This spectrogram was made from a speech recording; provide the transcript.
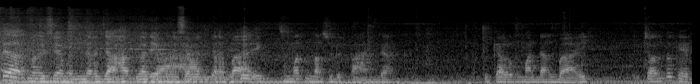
ada manusia yang benar jahat nggak ada yang manusia yang benar baik. semua tentang sudut pandang. Ketika lu memandang baik contoh kayak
